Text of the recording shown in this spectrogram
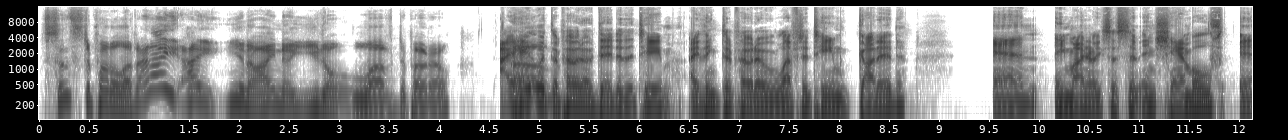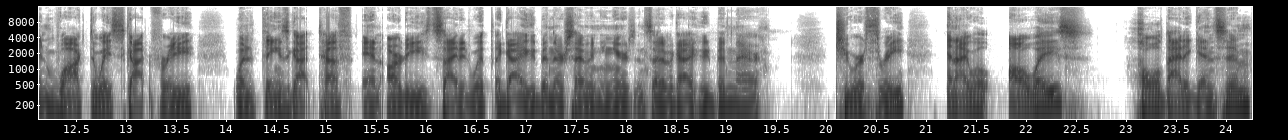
Since Dipoto left, and I, I, you know, I know you don't love Dipoto. I hate what Um, Dipoto did to the team. I think Dipoto left a team gutted and a minor league system in shambles and walked away scot free when things got tough and already sided with a guy who'd been there 17 years instead of a guy who'd been there two or three. And I will always hold that against him,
